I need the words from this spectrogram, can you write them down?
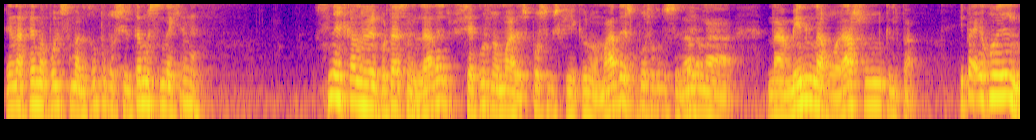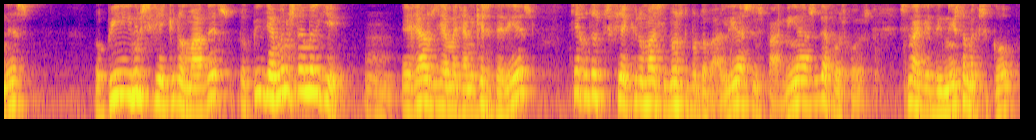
Ένα θέμα πολύ σημαντικό που το συζητάμε συνέχεια. Ναι. Συνέχεια κάνουμε ρεπορτάζ στην Ελλάδα για τους ψηφιακούς νομάδες. Πώ οι ψηφιακοί νομάδες, πώς έρχονται στην Ελλάδα να, να μείνουν, να αγοράσουν κλπ. Είπα, έχω Έλληνες, οι οποίοι είναι ψηφιακοί νομάδες, οι οποίοι διαμένουν στην Αμερική. Εργάζονται για αμερικανικές εταιρείες και έχονται ω ψηφιακοί νομάδε και μένουν στην Πορτογαλία, στην Ισπανία, σε διάφορες χώρες. Στην Αργεντινή, στο Μεξικό.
